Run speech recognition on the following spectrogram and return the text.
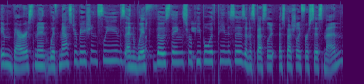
embarrassment with masturbation sleeves and with those things for people with penises and especially especially for cis men.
